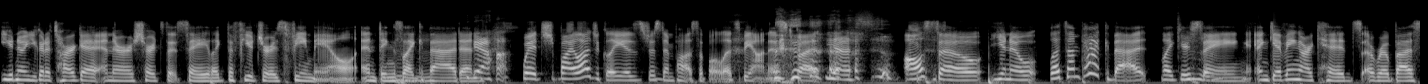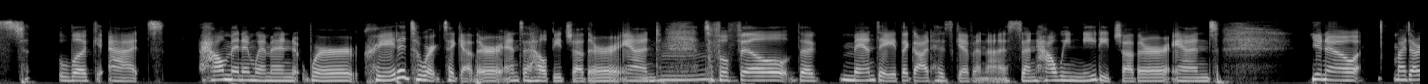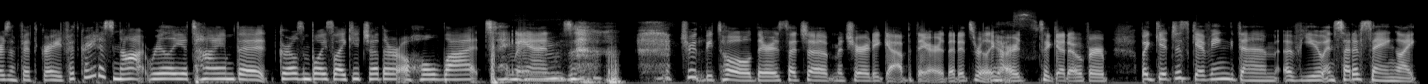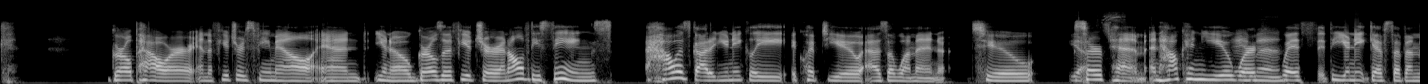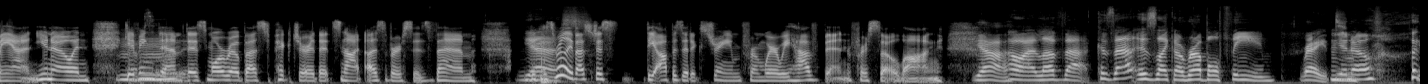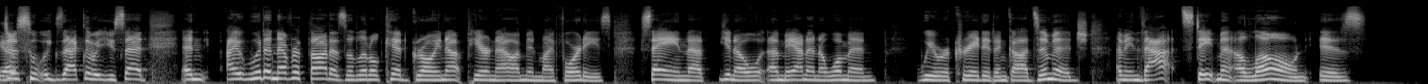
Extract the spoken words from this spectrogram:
you know, you go to Target and there are shirts that say like the future is female and things mm-hmm. like that. And yeah. which biologically is just impossible, let's be honest. But yes. also, you know, let's unpack that, like you're mm-hmm. saying, and giving our kids a robust look at how men and women were created to work together and to help each other and mm-hmm. to fulfill the mandate that God has given us and how we need each other. And, you know, my daughter's in fifth grade. Fifth grade is not really a time that girls and boys like each other a whole lot. Mm-hmm. And truth be told, there is such a maturity gap there that it's really yes. hard to get over. But get just giving them a view instead of saying like girl power and the future is female and you know girls of the future and all of these things. How has God uniquely equipped you as a woman to yes. serve him and how can you Amen. work with the unique gifts of a man you know and giving mm-hmm. them this more robust picture that's not us versus them yes. because really that's just the opposite extreme from where we have been for so long yeah oh i love that because that is like a rebel theme right you mm-hmm. know yep. just exactly what you said and i would have never thought as a little kid growing up here now i'm in my 40s saying that you know a man and a woman we were created in God's image. I mean, that statement alone is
